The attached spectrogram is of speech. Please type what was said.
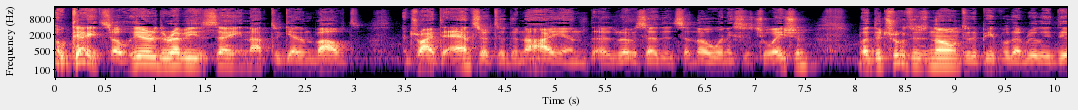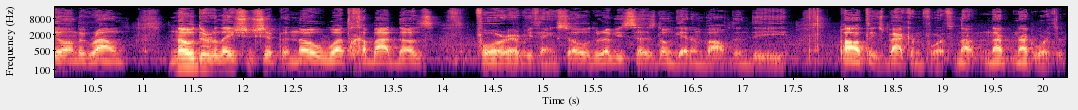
Okay, so here the Rebbe is saying not to get involved and try to answer, to deny, and uh, as Rebbe said, it's a no-winning situation. But the truth is known to the people that really deal on the ground, know the relationship, and know what Chabad does for everything. So the Rebbe says, don't get involved in the politics back and forth. Not, not, not worth it.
